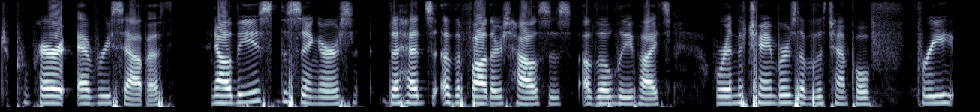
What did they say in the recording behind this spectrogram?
to prepare it every Sabbath. Now these, the singers, the heads of the fathers' houses of the Levites, were in the chambers of the temple, free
